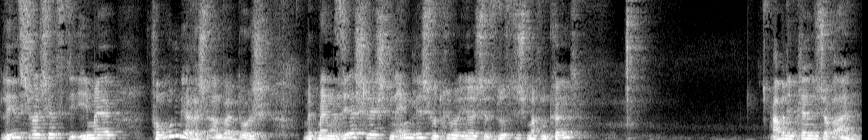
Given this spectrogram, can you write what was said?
lese ich euch jetzt die E-Mail vom ungarischen Anwalt durch mit meinem sehr schlechten Englisch, worüber ihr euch jetzt lustig machen könnt. Aber die blende ich auch ein.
